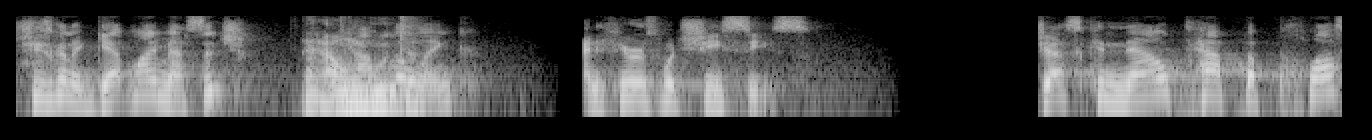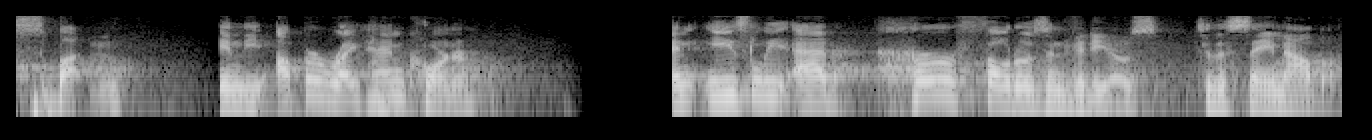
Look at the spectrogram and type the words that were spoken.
She's going to get my message, Elle a en tap goutte. the link, and here's what she sees. Jess can now tap the plus button in the upper right-hand corner and easily add her photos and videos to the same album.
